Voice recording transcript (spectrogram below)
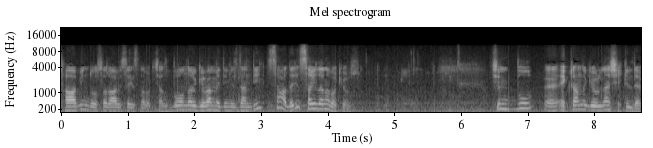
Tabi'in de olsa ravi sayısına bakacağız. Bu onlara güvenmediğimizden değil sadece sayılarına bakıyoruz. Şimdi bu e, ekranda görülen şekilde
